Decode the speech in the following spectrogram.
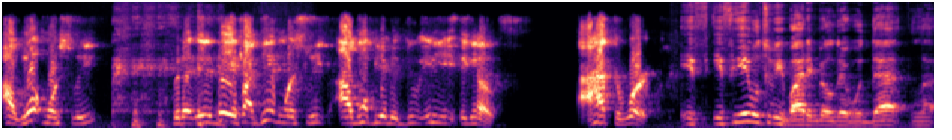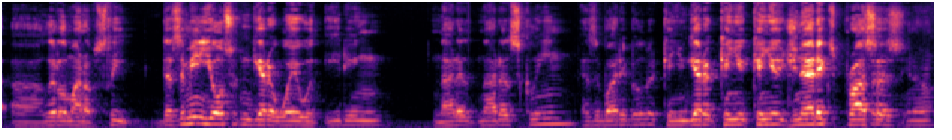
I want more sleep, but at the end of the day, if I get more sleep, I won't be able to do anything else. I have to work. If if you're able to be a bodybuilder with that uh, little amount of sleep, does it mean you also can get away with eating not as not as clean as a bodybuilder? Can you get a can you can your genetics process? You know,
